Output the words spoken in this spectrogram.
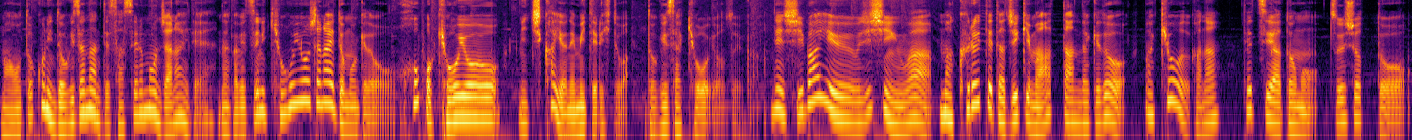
まあ、男に土下座なんてさせるもんじゃないで。なんか別に強要じゃないと思うけど、ほぼ強要に近いよね、見てる人は。土下座強要というか。で、芝生自身は、まあ、狂ってた時期もあったんだけど、まあ、今日かな。哲也ともツーショットを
